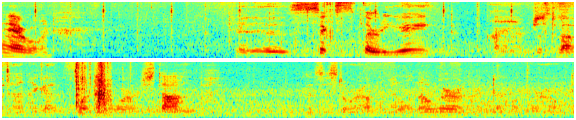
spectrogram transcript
Hi everyone. It is 6.38. I am just about done. I got one more stop. It's a store out in the middle of nowhere and I'm done with the road.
